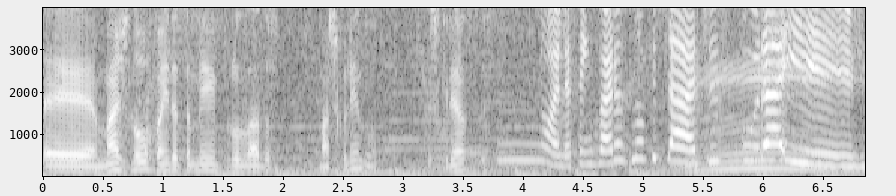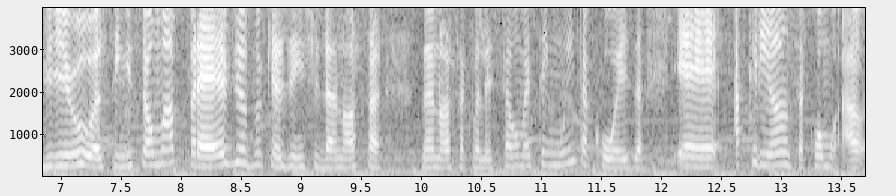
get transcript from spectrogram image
é, mais novo ainda também pro lado masculino das crianças? Hum, Olha, tem várias novidades Hum. por aí, viu? Assim, isso é uma prévia do que a gente da nossa da nossa coleção, mas tem muita coisa. É, a criança, como a-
